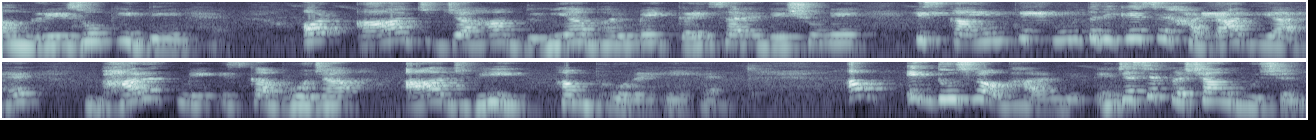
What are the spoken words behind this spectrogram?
अंग्रेज़ों की देन है। और आज जहाँ दुनिया भर में कई सारे देशों ने इस कानून को पूर्ण तरीके से हटा दिया है, भारत में इसका भोजा आज भी हम ढो रहे हैं। एक दूसरा उदाहरण देते हैं। जैसे प्रशांत भूषण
